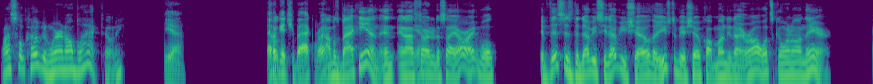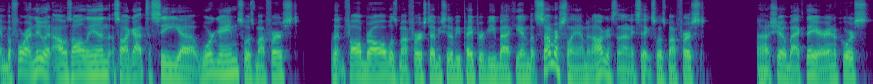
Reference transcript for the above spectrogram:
why is Hulk Hogan wearing all black, Tony? Yeah. That'll So- get you back, right? I was back in and, and I Yeah. started to say, all right, well, if this is the WCW show, there used to be a show called Monday Night Raw. What's going on there? And before I knew it, I was all in. So I got to see uh, War Games was my first, that Fall Brawl was my first WCW pay per view back in. But SummerSlam in August of 96 was my first uh, show back there. And of course,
